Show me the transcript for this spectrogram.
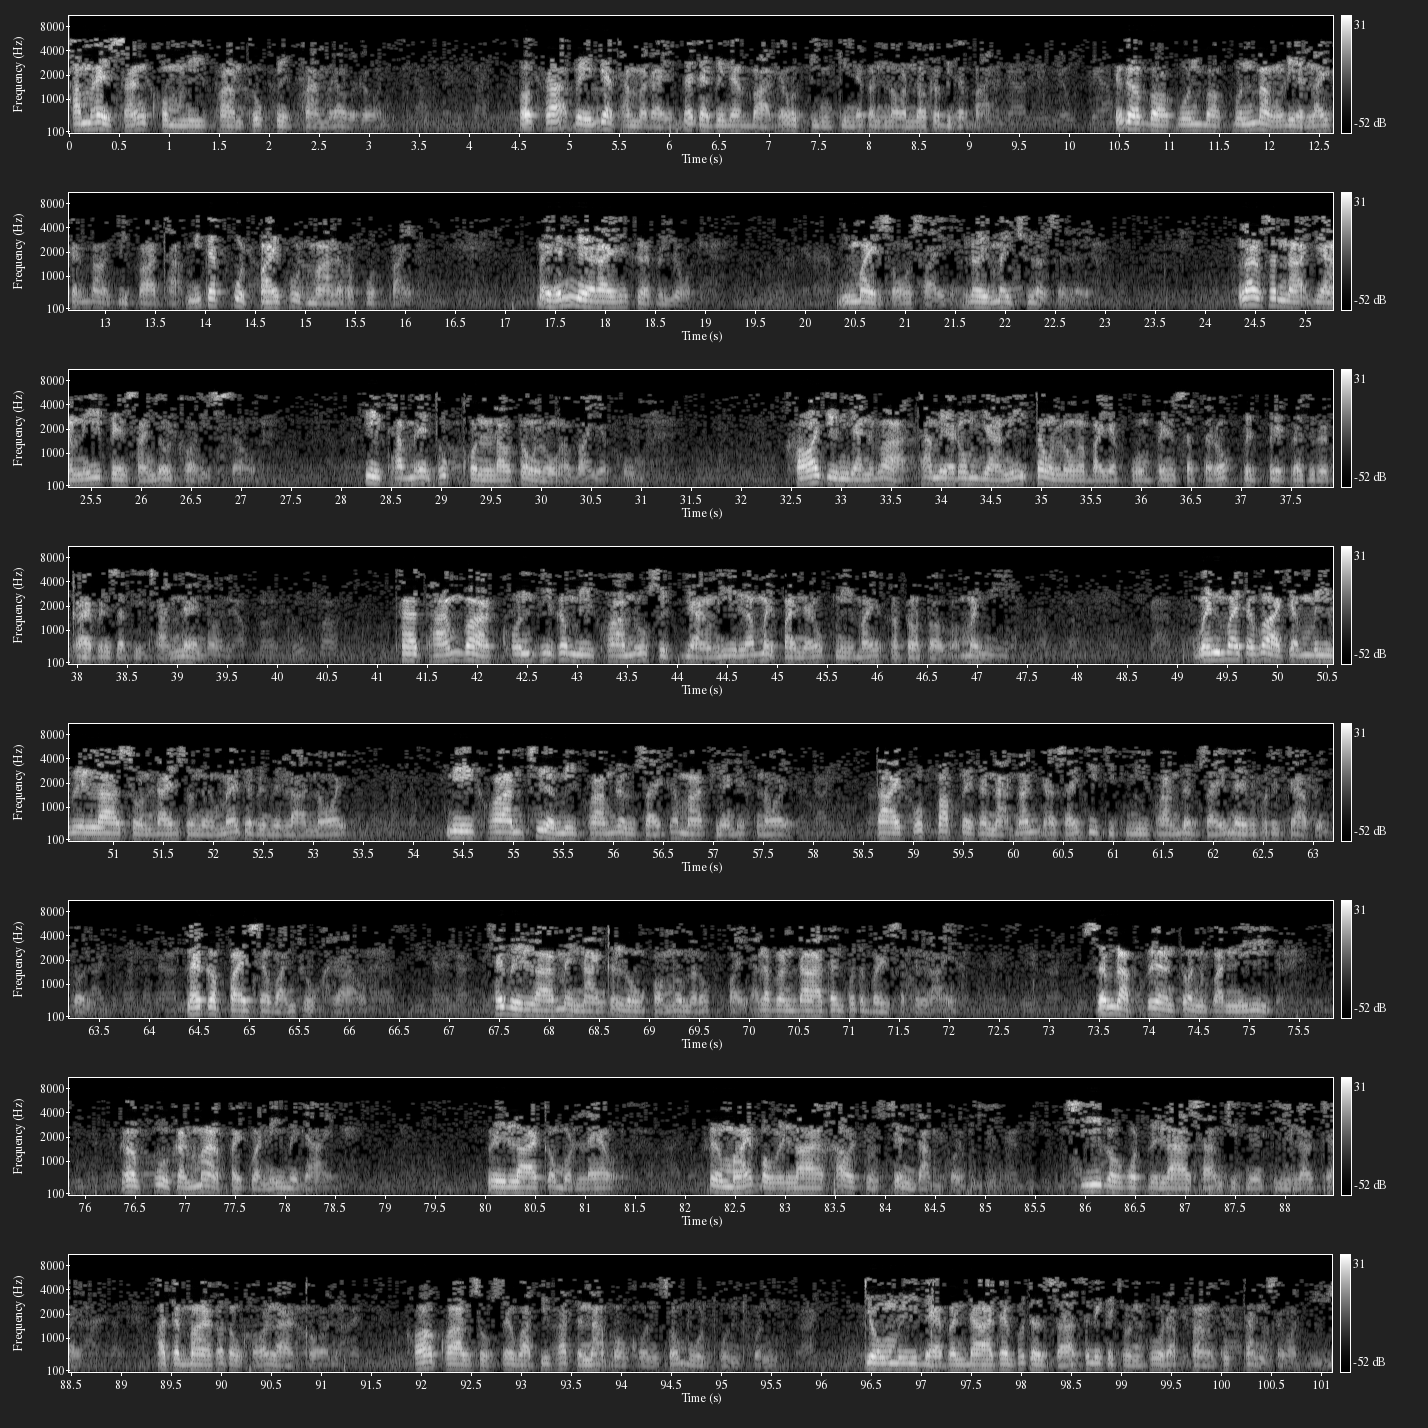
ทำให้สังคมมีความทุกข์มีความเร่าร้อน เพราะพระไม่เบญจะทำอะไร ได้แต่บิณฑบาตแล้วก็กินกินแล้วก็นอนนอนก็บิณฑบาตแล้วก็บอกบุญบอกบุญบ้างเรียนไรกันบ้างจีปาถะมีแต่พูดไปพูดมาแล้วก็พูดไป ไม่เห็นมีอะไรให้เกิดประโยชน์นี่ไม่สงสัยเลยไม่เชื่อเลย ลักษณะอย่างนี้เป็นสัญญาณข้อที่สองที่ทำให้ทุกคนเราต้องลงอบายภูมิ ขอยืนยันว่าถ้ามีอารมณ์อย่างนี้ต้องลงอบายภูมิเป็นสัตว์รกเป็นเปรตเป็นสุรกายเป็นสติฉันแน่นอน ถ้าถามว่าคนที่เขามีความรู้สึกอย่างนี้แล้วไม่ไปนรกมีไหมก็ตอบตอบว่าไม่มี เว้นไว้แต่ว่าจะมีเวลาส่วนใดส่วนหนึ่งแม้จะเป็นเวลาน้อย มีความเชื่อมีความเริ่มใสเข้ามาเพียงเล็กน้อย ตายปุ๊บปั๊บในขณะนั้นอาศัยที่จิตมีความเริ่มใสในพระพุทธเจ้าเป็นต้น แล้วก็ไปสวรรค์ชั่วคราว ใช้เวลาไม่นานก็ลงปอมลงนรกไปอรบรรดาท่านพุทธบริษัทหลายสำหรับเรื่องต้นวันนี้ ก็พูดกันมากไปกว่านี้ไม่ได้ เวลาก็หมดแล้ว เครื่องหมายบอกเวลาเข้าจุดเส้นดำพอดี ชี้บอกหมดเวลาสามสิบนาทีแล้วใจอาตมาก็ต้องขอลาก่อน ขอความสุขสวัสดิ์พิพัฒนมงคลสมบูรณ์ผลผล จงมีแด่บรรดาแต่พุทธศาสนิกชนผู้รับฟังทุกท่านสวัสดี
